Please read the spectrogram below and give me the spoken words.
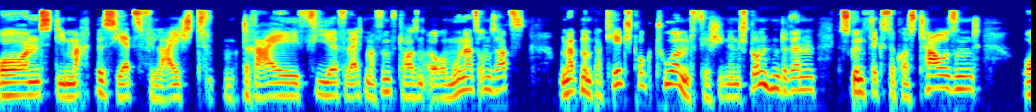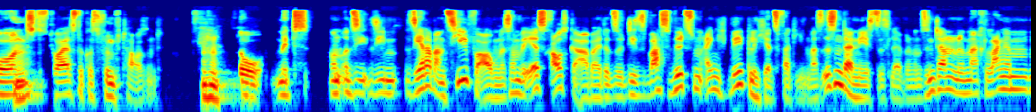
und die macht bis jetzt vielleicht drei, vier, vielleicht mal 5000 Euro Monatsumsatz und hat eine Paketstruktur mit verschiedenen Stunden drin. Das günstigste kostet 1000 und mhm. das teuerste kostet 5000. Mhm. So, mit und, und sie, sie, sie hat aber ein Ziel vor Augen, das haben wir erst rausgearbeitet. So dieses, was willst du denn eigentlich wirklich jetzt verdienen? Was ist denn dein nächstes Level? Und sind dann nach langem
